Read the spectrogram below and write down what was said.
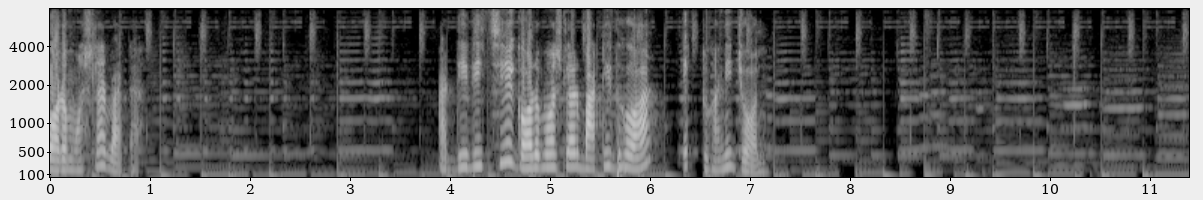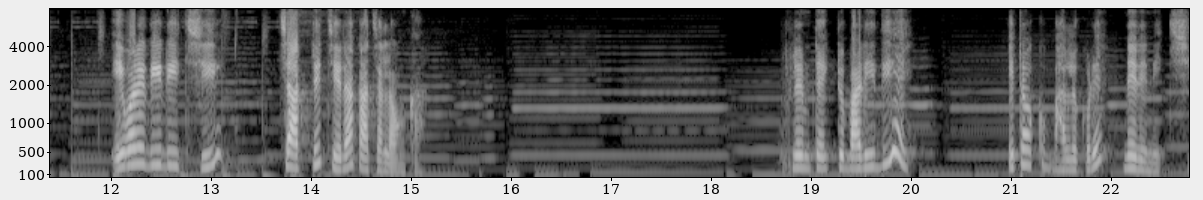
গরম মশলার বাটা। আর দিয়ে দিচ্ছি গরম মশলার বাটি ধোয়া একটুখানি জল। এবারে দিয়ে দিচ্ছি চারটে চেরা কাঁচা লঙ্কা। ফ্লেমটা একটু বাড়িয়ে দিয়ে এটাও খুব ভালো করে নেড়ে নিচ্ছি।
